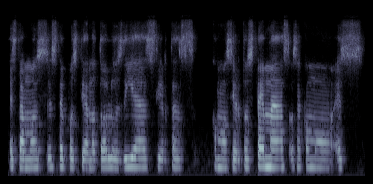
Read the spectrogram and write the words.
estamos este, posteando todos los días ciertas, como ciertos temas, o sea, como es,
